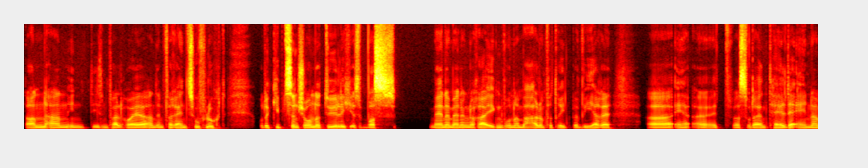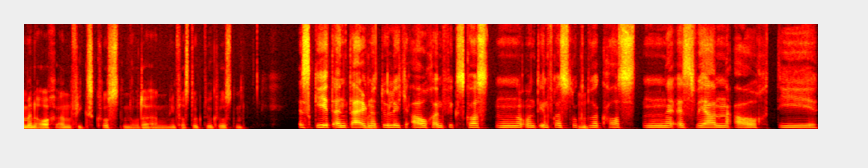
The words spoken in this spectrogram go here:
dann an, in diesem Fall heuer, an den Verein Zuflucht. Oder gibt es dann schon natürlich, was meiner Meinung nach auch irgendwo normal und vertretbar wäre, äh, äh etwas oder ein Teil der Einnahmen auch an Fixkosten oder an Infrastrukturkosten? Es geht ein Teil natürlich auch an Fixkosten und Infrastrukturkosten. Es werden auch die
